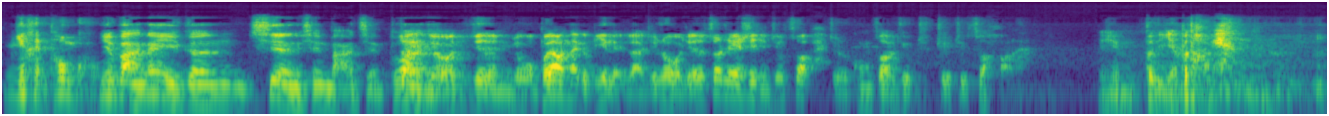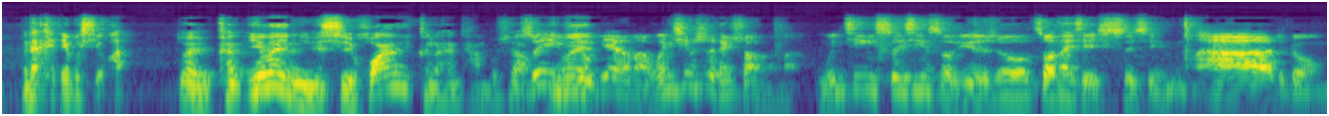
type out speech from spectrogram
你很痛苦。你把那一根线先把它剪对对，断了。我就觉得你我不要那个壁垒了，就是我觉得做这些事情就做吧，就是工作就就就就做好了，也不也不讨厌，那肯定不喜欢，对，肯因为你喜欢，可能还谈不上，所以你就变了嘛。文青是很爽的嘛，文青随心所欲的时候做那些事情啊，这种。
